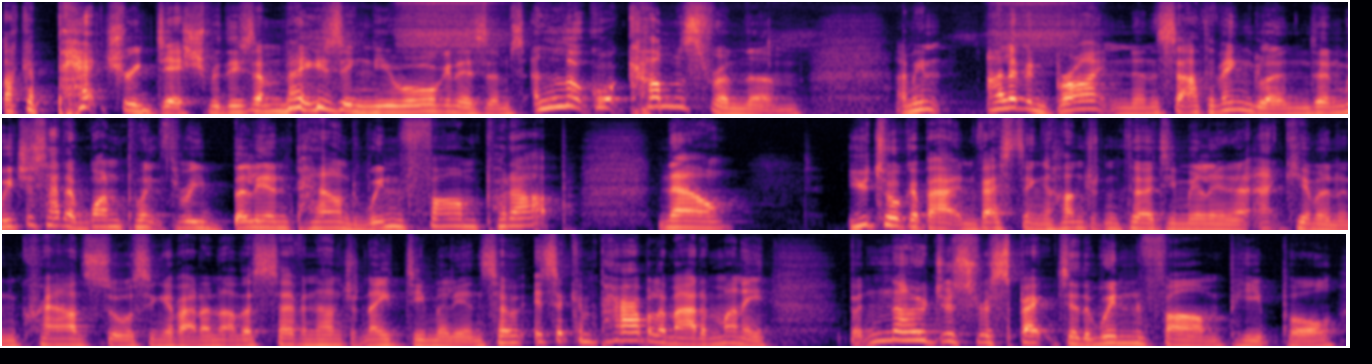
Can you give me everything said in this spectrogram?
like a petri dish with these amazing new organisms. And look what comes from them. I mean, I live in Brighton in the south of England, and we just had a 1.3 billion pound wind farm put up. Now, you talk about investing 130 million in acumen and crowdsourcing about another 780 million. So it's a comparable amount of money. But no disrespect to the wind farm people,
